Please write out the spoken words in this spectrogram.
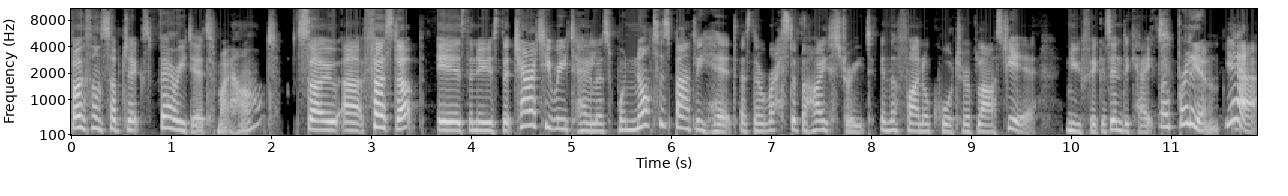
both on subjects very dear to my heart. So, uh, first up is the news that charity retailers were not as badly hit as the rest of the high street in the final quarter of last year, new figures indicate. Oh, brilliant. Yeah,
